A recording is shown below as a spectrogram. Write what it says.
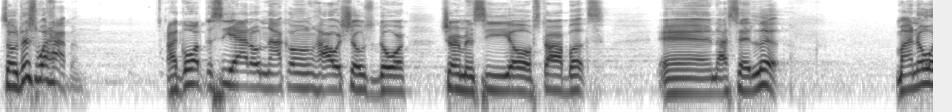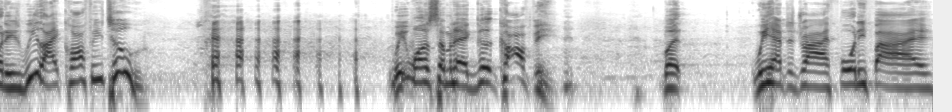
so this is what happened. I go up to Seattle, knock on Howard Schultz's door, chairman CEO of Starbucks, and I said, "Look, minorities, we like coffee too." we want some of that good coffee. But we have to drive 45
